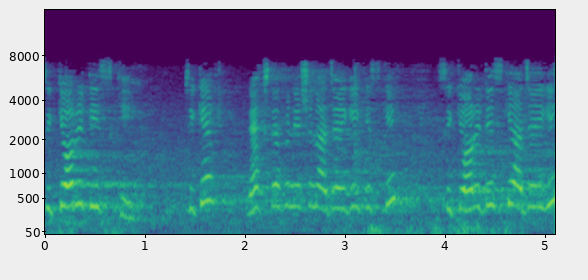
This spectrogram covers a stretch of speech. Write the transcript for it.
सिक्योरिटीज़ की, ठीक है? नेक्स्ट डेफिनेशन आ जाएगी किसकी? सिक्योरिटीज़ की आ जाएगी।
